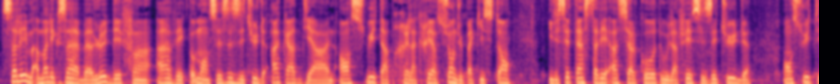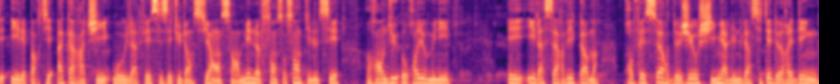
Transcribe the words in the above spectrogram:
Salim Malik le défunt, avait commencé ses études à Kadian. Ensuite, après la création du Pakistan, il s'est installé à Sialkot où il a fait ses études. Ensuite, il est parti à Karachi où il a fait ses études en sciences. En 1960, il s'est rendu au Royaume-Uni et il a servi comme professeur de géochimie à l'université de Reading.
